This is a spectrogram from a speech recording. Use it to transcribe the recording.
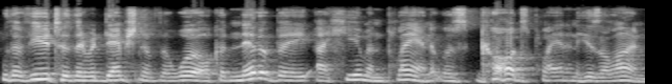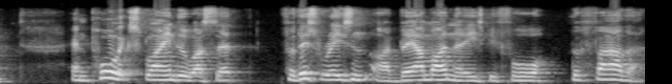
with a view to the redemption of the world could never be a human plan. It was God's plan and his alone. And Paul explained to us that for this reason I bow my knees before the Father,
